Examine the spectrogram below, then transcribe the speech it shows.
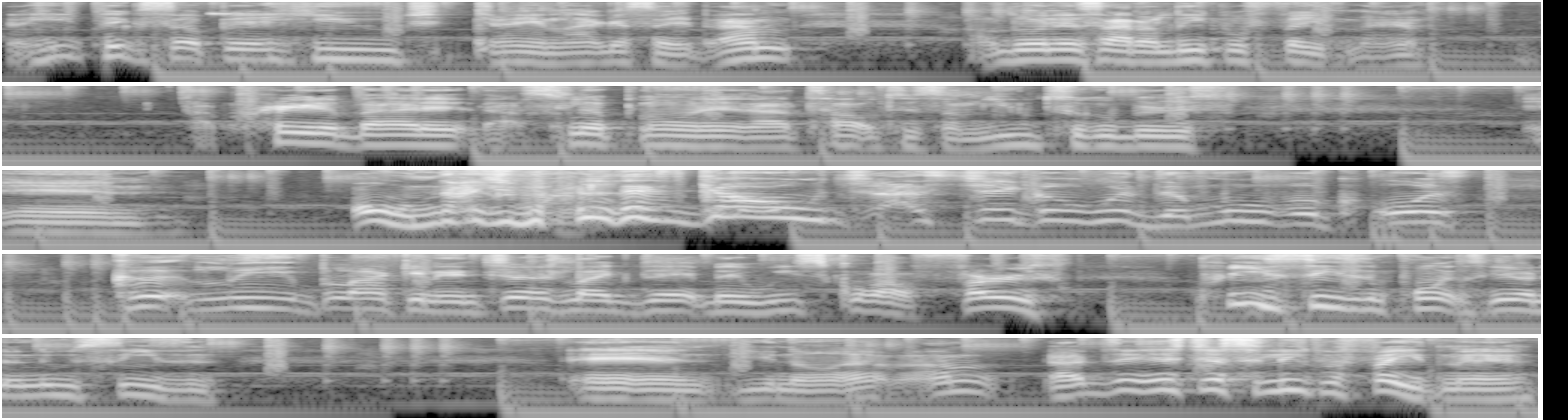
And he picks up a huge gain. Like I said, I'm I'm doing this out of leap of faith, man. I prayed about it. I slept on it. I talked to some YouTubers. And oh, nice one. Let's go. Josh Jacob with the move, of course. Good lead blocking. And just like that, man, we score our first preseason points here in the new season. And you know, I, am it's just a leap of faith, man.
